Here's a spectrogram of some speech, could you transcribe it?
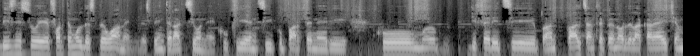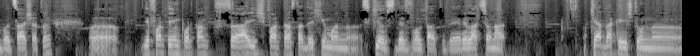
businessul e foarte mult despre oameni, despre interacțiune cu clienții, cu partenerii, cu diferiții alți antreprenori de la care ai ce învăța și atunci uh, e foarte important să ai și partea asta de human uh, skills dezvoltat, de relaționat. Chiar dacă ești un, uh,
